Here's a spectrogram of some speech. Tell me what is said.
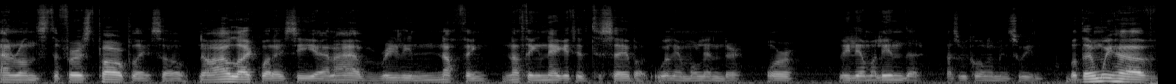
and runs the first power play. So no, I like what I see, and I have really nothing, nothing negative to say about William Olinder or William Olinder, as we call him in Sweden. But then we have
